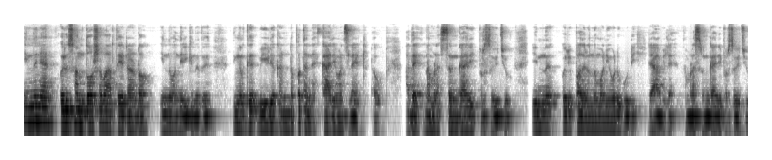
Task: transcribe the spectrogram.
ഇന്ന് ഞാൻ ഒരു സന്തോഷ വാർത്തയായിട്ടാണ് ഇന്ന് വന്നിരിക്കുന്നത്. നിങ്ങൾക്ക് വീഡിയോ കണ്ടപ്പോൾ തന്നെ കാര്യം മനസ്സിലായിട്ടുണ്ടാവും. അതെ നമ്മളെ ശൃംഗാരി പ്രസവിച്ചു. ഇന്ന് ഒരു പതിനൊന്ന് മണിയോടുകൂടി രാവിലെ നമ്മളെ ശൃംഗാരി പ്രസവിച്ചു.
